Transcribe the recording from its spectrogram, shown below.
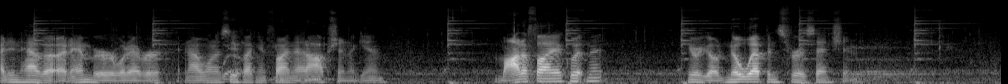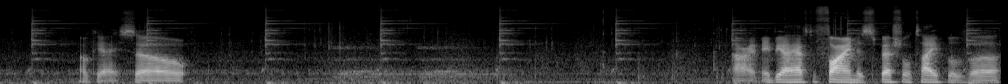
I didn't have a, an ember or whatever, and I want to see if I can find that option again. Modify equipment. Here we go. No weapons for ascension. Okay, so Alright, maybe I have to find a special type of, uh,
